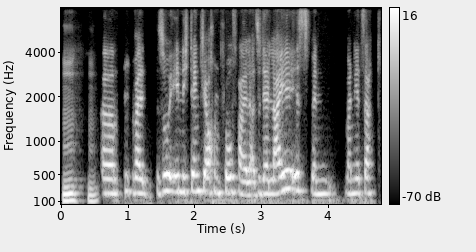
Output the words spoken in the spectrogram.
Mhm. Ähm, weil so ähnlich denkt ja auch ein Profiler. Also der Laie ist, wenn man jetzt sagt,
